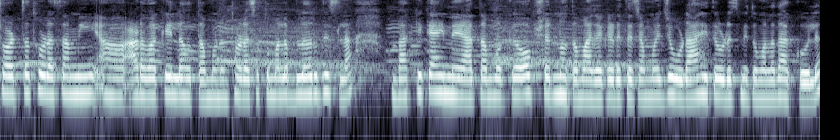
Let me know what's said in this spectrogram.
शॉटचा थोडासा मी आडवा केला होता म्हणून थोडासा तुम्हाला ब्लर दिसला. बाकी काही नाही. आता मग ऑप्शन नव्हतं माझ्याकडे. त्याच्यामुळे जेवढं आहे तेवढंच मी तुम्हाला दाखवलं.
